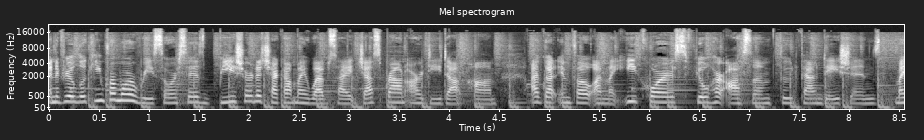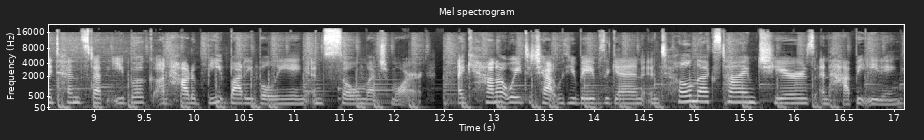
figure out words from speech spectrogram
And if you're looking for more resources, be sure to check out my website, jessbrownrd.com. I've got info on my e course, Fuel Her Awesome Food Foundations, my 10 step ebook on how to beat body bullying, and so much more. I cannot wait to chat with you, babes, again. Until next time, cheers and happy eating.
